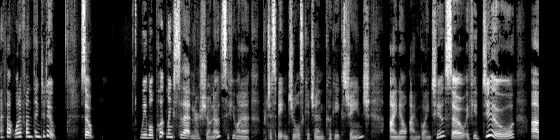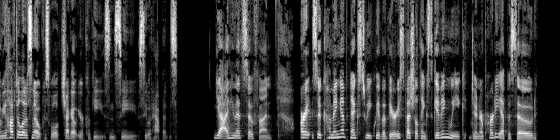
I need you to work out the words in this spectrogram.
I thought, what a fun thing to do. So we will put links to that in our show notes if you want to participate in Juls Kitchen Cookie Exchange. I know I'm going to. So if you do, um, you'll have to let us know because we'll check out your cookies and see see what happens. Yeah, I think that's so fun. All right, so coming up next week, we have a very special Thanksgiving week dinner party episode.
